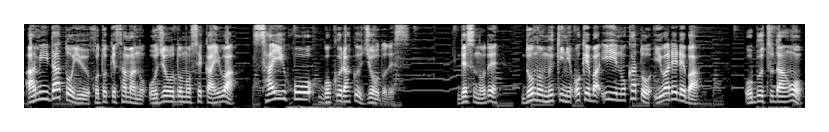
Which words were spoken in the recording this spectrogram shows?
阿弥陀という仏様のお浄土の世界は西方極楽浄土です。ですので、どの向きに置けばいいのかと言われれば、お仏壇を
